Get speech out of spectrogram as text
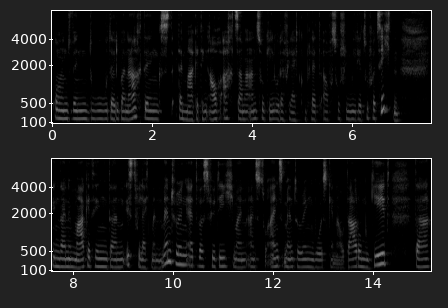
Und wenn du darüber nachdenkst, dein Marketing auch achtsamer anzugehen oder vielleicht komplett auf Social Media zu verzichten, in deinem Marketing, dann ist vielleicht mein Mentoring etwas für dich, mein 1 zu 1 Mentoring, wo es genau darum geht. Da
